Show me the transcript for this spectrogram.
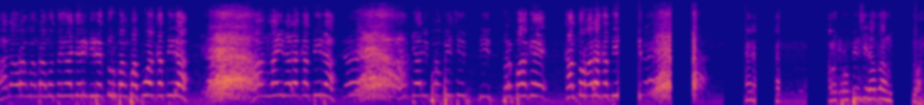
Ada orang Mambramo Tengah jadi direktur Bank Papua kah tidak? Bank lain ada kah tidak? Kerja di provinsi di berbagai kantor ada kah tidak? Kalau provinsi datang Pak.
